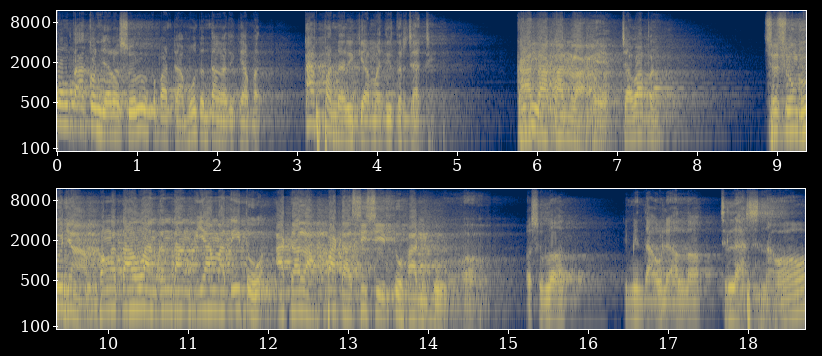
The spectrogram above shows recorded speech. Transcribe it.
wong takon ya Rasul kepadamu tentang hari kiamat. Kapan hari kiamat itu terjadi? Katakanlah. Eh, jawaban. Sesungguhnya pengetahuan tentang kiamat itu adalah pada sisi Tuhanku. Oh, Rasulullah diminta oleh Allah jelas nah oh,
